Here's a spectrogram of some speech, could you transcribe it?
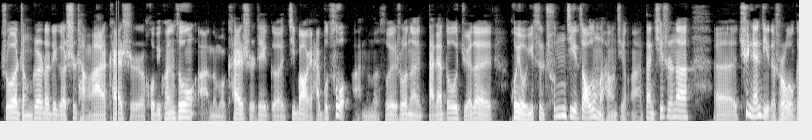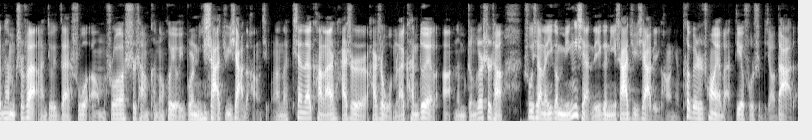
说整个的这个市场啊，开始货币宽松啊，那么开始这个季报也还不错啊，那么所以说呢，大家都觉得会有一次春季躁动的行情啊，但其实呢，呃，去年底的时候我跟他们吃饭啊，就在说啊，我们说市场可能会有一波泥沙俱下的行情啊，那现在看来还是还是我们来看对了啊，那么整个市场出现了一个明显的一个泥沙俱下的一个行情，特别是创业板跌幅是比较大的。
